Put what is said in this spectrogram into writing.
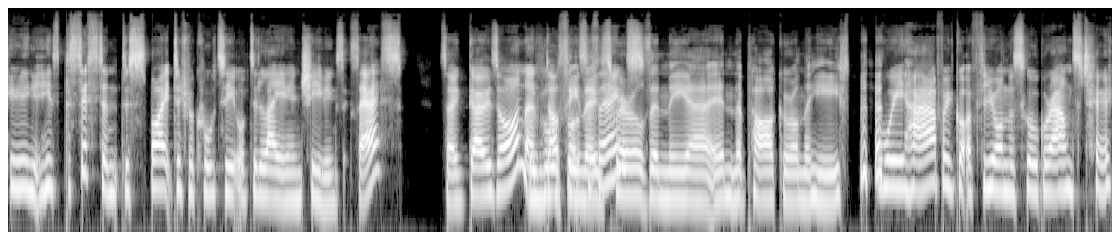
who is persistent despite difficulty or delay in achieving success. So it goes on and We've all seen those things squirrels in the uh, in the park or on the heath. we have. We've got a few on the school grounds too,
